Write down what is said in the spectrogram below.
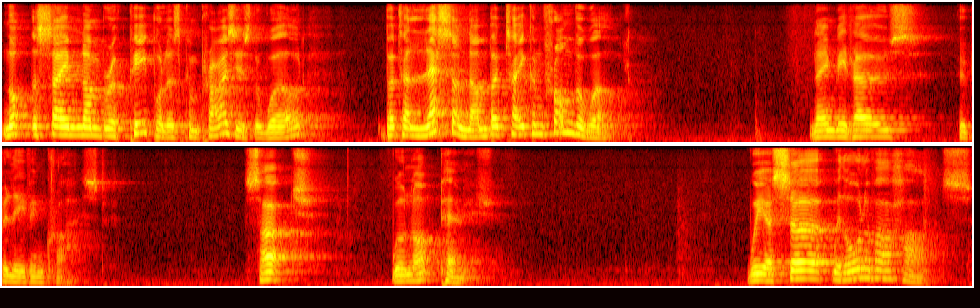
not the same number of people as comprises the world, but a lesser number taken from the world, namely those who believe in Christ. Such will not perish. We assert with all of our hearts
